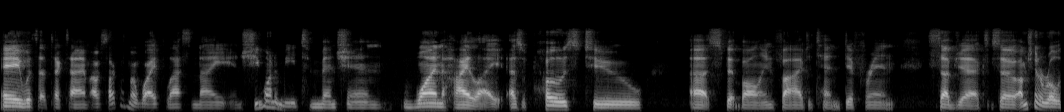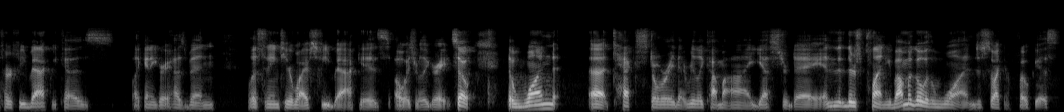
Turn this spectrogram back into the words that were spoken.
Hey, what's up, Tech Time? I was talking with my wife last night, and she wanted me to mention one highlight as opposed to uh, spitballing five to 10 different subjects. So I'm just going to roll with her feedback because, like any great husband, listening to your wife's feedback is always really great. So, the one uh, tech story that really caught my eye yesterday, and there's plenty, but I'm gonna go with one just so I can focus,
